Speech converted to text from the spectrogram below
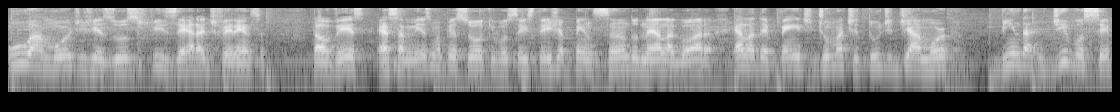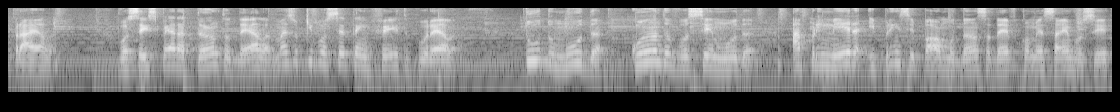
o amor de Jesus fizer a diferença. Talvez essa mesma pessoa que você esteja pensando nela agora, ela depende de uma atitude de amor vinda de você para ela. Você espera tanto dela, mas o que você tem feito por ela? Tudo muda quando você muda. A primeira e principal mudança deve começar em você.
